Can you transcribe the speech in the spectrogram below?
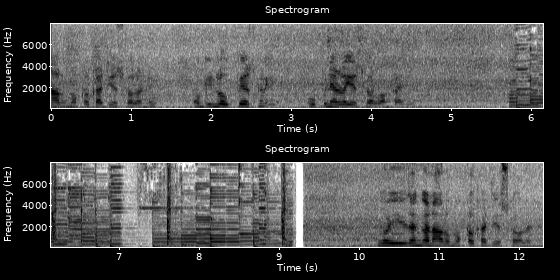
నాలుగు ముక్కలు కట్ చేసుకోవాలండి. ఒక గిన్నెలో ఉప్పు వేసుకుని ఉప్పు నీళ్ళలో వేసుకోవాలి వంకాయలు. ఈ విధంగా నాలుగు మొక్కలు కట్ చేసుకోవాలండి.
